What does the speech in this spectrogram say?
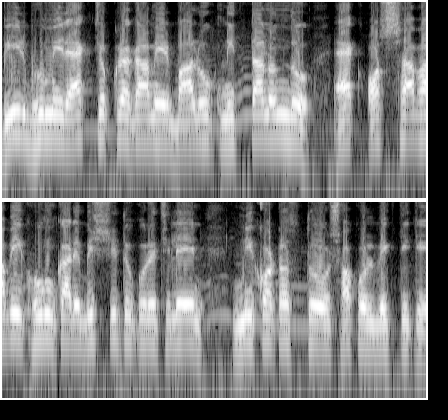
বীরভূমের এক চক্রা গ্রামের বালক নিত্যানন্দ এক অস্বাভাবিক হুঙ্কারে বিস্মিত করেছিলেন নিকটস্থ সকল ব্যক্তিকে।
